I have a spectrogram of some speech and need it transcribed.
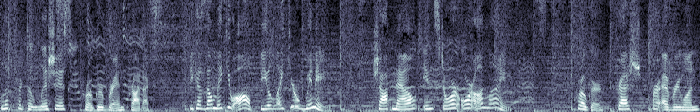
look for delicious Kroger brand products because they'll make you all feel like you're winning. Shop now, in store, or online. Kroger, fresh for everyone.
